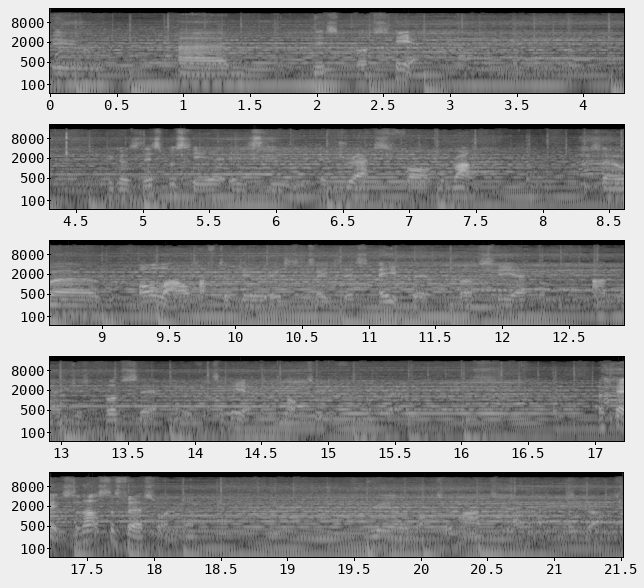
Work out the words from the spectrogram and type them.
to um, this bus here. Because this bus here is the address for the RAM. So um, all I'll have to do is take this 8-bit bus here and then just bus it over to here. Not too difficult really. Okay, so that's the first one done. Really not too hard to uh, grasp.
